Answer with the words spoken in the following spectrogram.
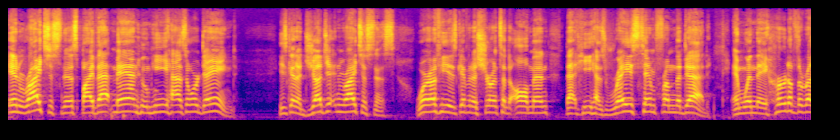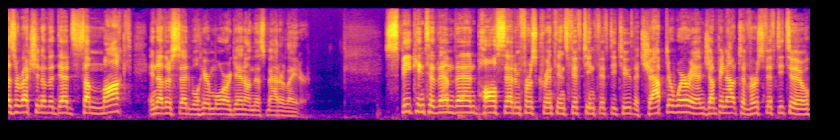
in righteousness by that man whom he has ordained. He's going to judge it in righteousness, whereof he has given assurance unto all men that he has raised him from the dead. And when they heard of the resurrection of the dead, some mocked, and others said, We'll hear more again on this matter later. Speaking to them then, Paul said in 1 Corinthians 15 52, the chapter we're in, jumping out to verse 52,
